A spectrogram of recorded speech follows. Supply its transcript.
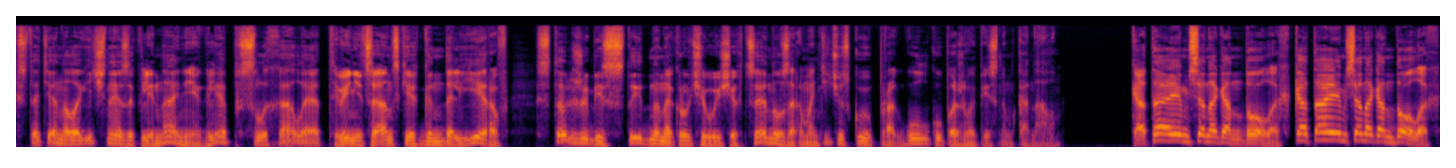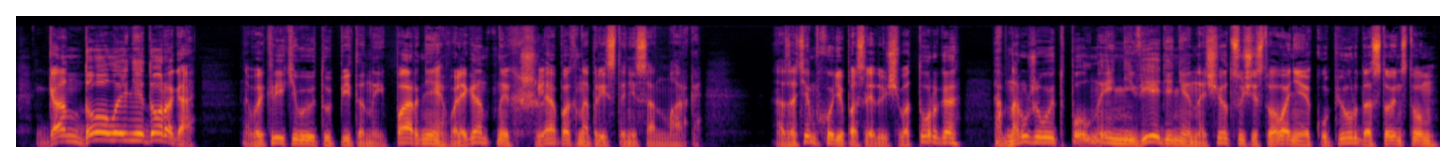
Кстати, аналогичное заклинание Глеб слыхал и от венецианских гондольеров, столь же бесстыдно накручивающих цену за романтическую прогулку по живописным каналам. «Катаемся на гондолах! Катаемся на гондолах! Гондолы недорого!» выкрикивают упитанные парни в элегантных шляпах на пристани Сан-Марко. А затем в ходе последующего торга обнаруживают полное неведение насчет существования купюр достоинством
